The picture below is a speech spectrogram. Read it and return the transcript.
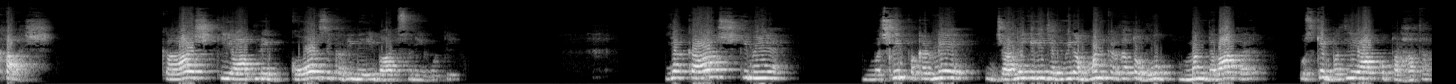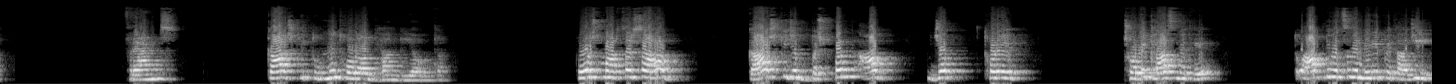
काश काश कि आपने गौर से कभी मेरी बात सुनी होती। या काश कि मैं मछली पकड़ने जाने के लिए जब मेरा मन करता तो वो मन दबाकर उसके बदले आपको पढ़ाता। फ्रेंड्स काश कि तुमने थोड़ा और ध्यान दिया होता। पोस्ट मास्टर साहब, काश कि जब बचपन आप जब थोड़े छोटे क्लास में थे तो आपने उस समय मेरे पिताजी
